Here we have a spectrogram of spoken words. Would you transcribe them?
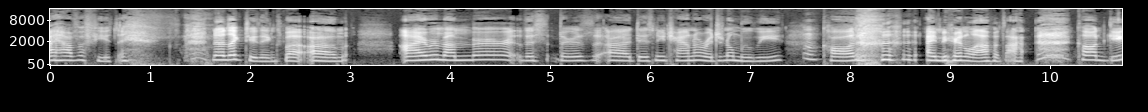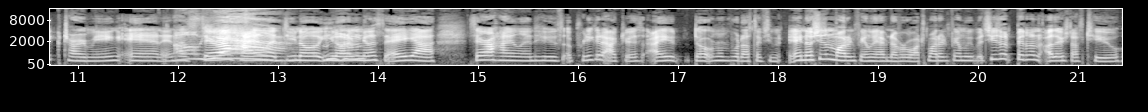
I have a few things. no, it's like two things, but um I remember this there's a Disney Channel original movie Mm. called I knew you were gonna laugh at that. called Geek Charming and it has Oh, Sarah yeah. Hyland. Do you know you know what I'm Mhm. gonna say? Yeah. Sarah Hyland, who's a pretty good actress. I don't remember what else I've seen. I know she's in Modern Family. I've never watched Modern Family, but she's been in other stuff too.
